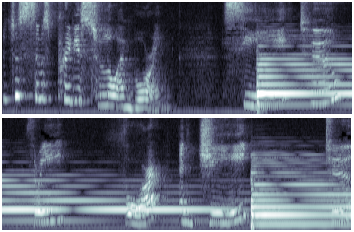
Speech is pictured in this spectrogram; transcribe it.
It just seems pretty slow and boring. C, two, three, four, and G, two,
